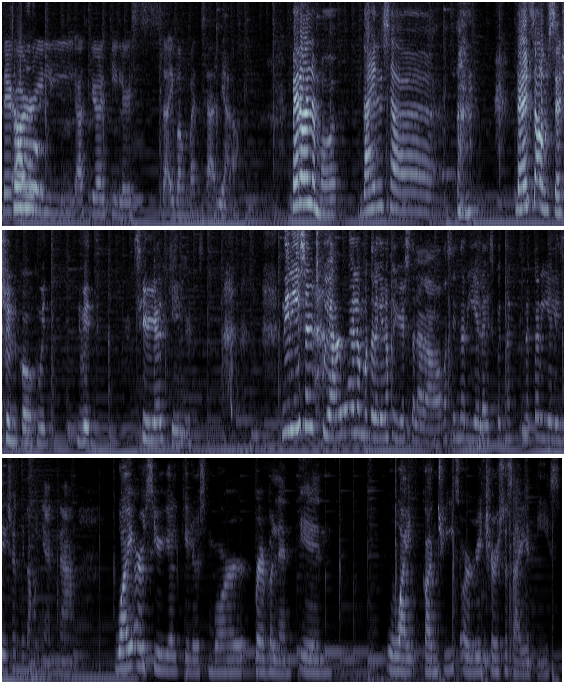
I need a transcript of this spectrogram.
There So, are really uh, serial killers sa ibang bansa. Yeah. Pero alam mo, dahil sa dahil sa obsession ko with with serial killers. Ni-research ko yan. Alam mo talaga na curious talaga ako kasi na-realize ko, nag, nagka-realization din ako niyan na why are serial killers more prevalent in white countries or richer societies?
